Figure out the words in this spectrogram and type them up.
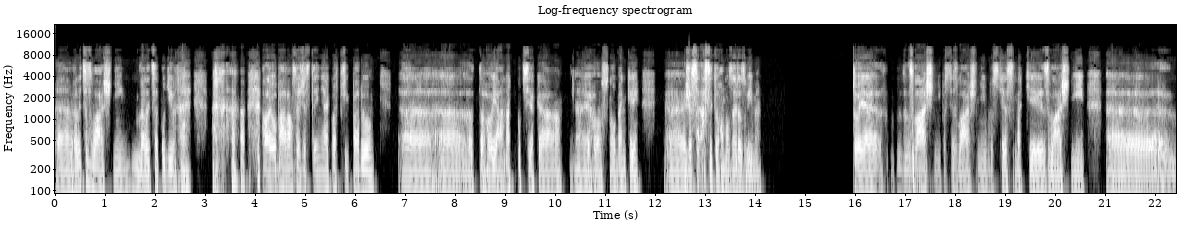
eh, velice zvláštní, velice podivné, ale obávám se, že stejně jako v případu uh, toho Jána Kuciaka, jeho snoubenky, že se asi toho moc nedozvíme. To je zvláštní, prostě zvláštní, prostě smrti, zvláštní uh,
